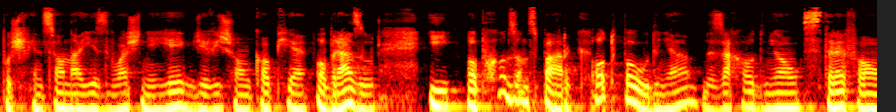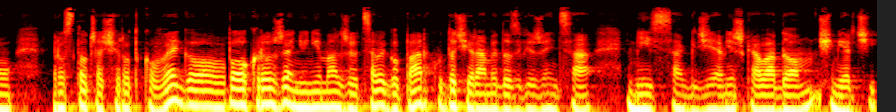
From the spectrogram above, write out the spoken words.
poświęcona jest właśnie jej, gdzie wiszą kopie obrazu i obchodząc park od południa zachodnią strefą Roztocza Środkowego, po okrążeniu niemalże całego parku docieramy do Zwierzyńca, miejsca, gdzie mieszkała do śmierci.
